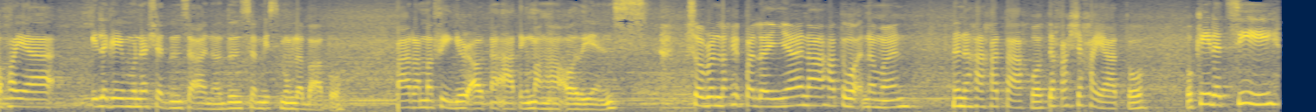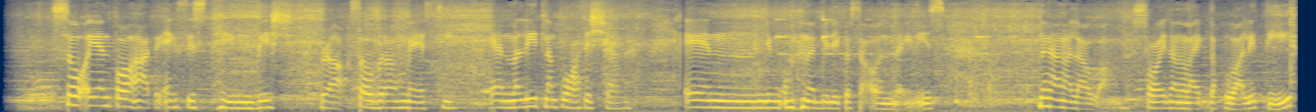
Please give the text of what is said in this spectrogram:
o kaya ilagay mo na siya doon sa ano, doon sa mismong lababo para ma-figure out ng ating mga audience. Sobrang laki pala niya. Nakakatuwa naman na nakakatakot. Nakasya kaya to. Okay, let's see. So, ayan po ang ating existing dish rack. Sobrang messy. Ayan, maliit lang po kasi siya. And yung una nabili ko sa online is nangangalawang. So, I don't like the quality.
